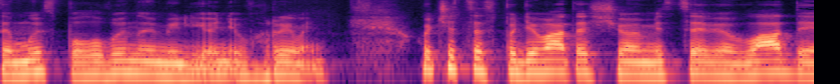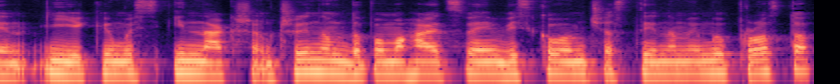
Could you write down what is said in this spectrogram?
7,5 мільйонів гривень. Гривень. Хочеться сподіватися, що місцеві влади якимось інакшим чином допомагають своїм військовим частинам. і Ми просто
